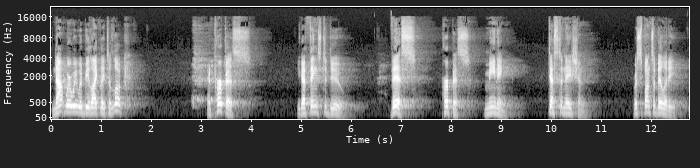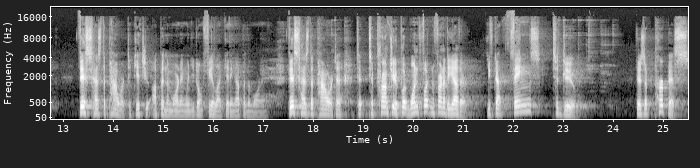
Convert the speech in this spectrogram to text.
not where we would be likely to look, and purpose. You got things to do. This, purpose, meaning, destination, responsibility. This has the power to get you up in the morning when you don't feel like getting up in the morning. This has the power to, to, to prompt you to put one foot in front of the other. You've got things to do. There's a purpose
